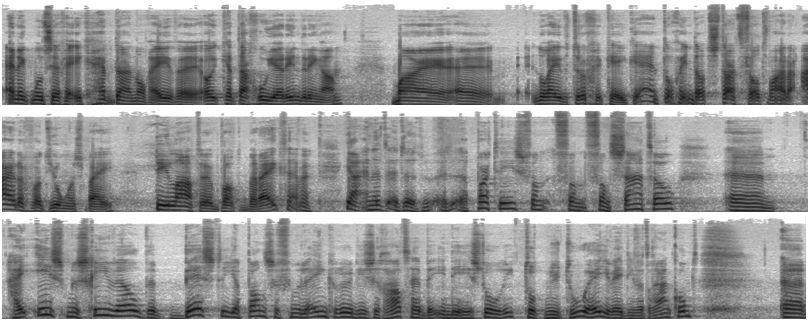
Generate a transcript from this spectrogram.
En ik moet zeggen, ik heb daar nog even, oh, ik heb daar goede herinneringen aan. Maar nog even teruggekeken. En toch in dat startveld waren aardig wat jongens bij die later wat bereikt hebben. Ja, en het, het, het, aparte is van, van, van Sato. ehm, hij is misschien wel de beste Japanse Formule 1-coureur die ze gehad hebben in de historie. Tot nu toe, hè, je weet niet wat eraan komt. Ehm,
